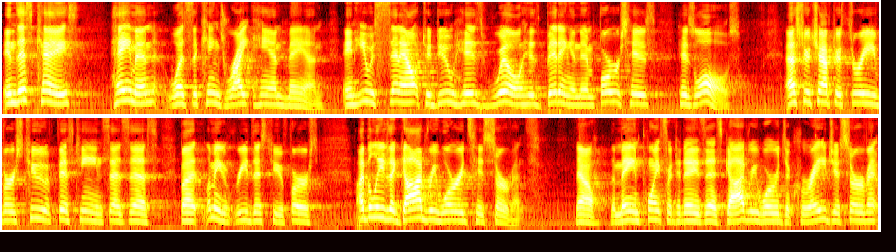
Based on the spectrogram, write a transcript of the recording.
In this case, Haman was the king's right hand man, and he was sent out to do his will, his bidding, and enforce his, his laws. Esther chapter 3, verse 2 of 15 says this but let me read this to you first. I believe that God rewards his servants. Now, the main point for today is this God rewards a courageous servant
